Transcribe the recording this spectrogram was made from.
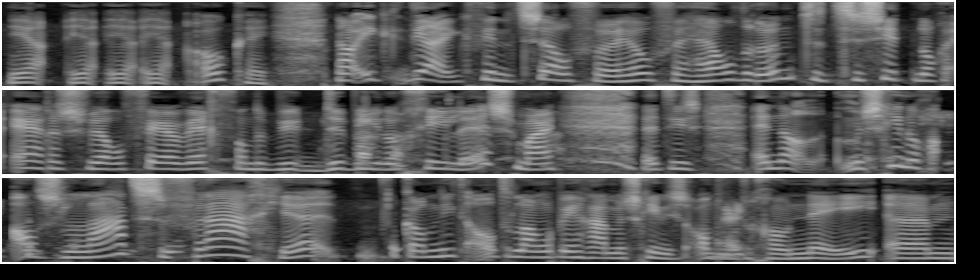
Ja, ja, ja, ja. oké. Nou, ik, ja, ik vind het zelf eh, heel verhelderend. Het zit nog ergens wel ver weg van de, bu- de biologieles. Maar het is. En dan misschien nog als laatste vraagje. Ik kan niet al te lang op ingaan. Misschien is het antwoord gewoon nee. Ehm,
